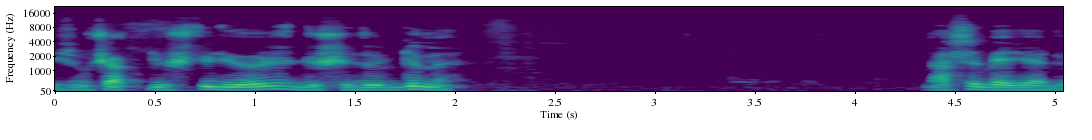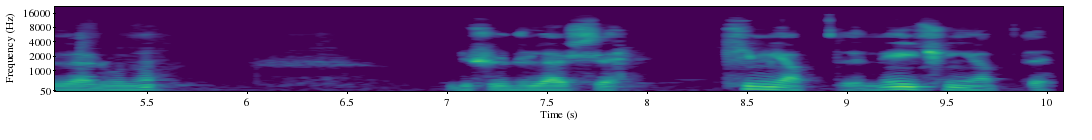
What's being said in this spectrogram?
Biz uçak düştü diyoruz, düşürüldü mü? Nasıl becerdiler bunu? Düşürdülerse. Kim yaptı? Ne için yaptı?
